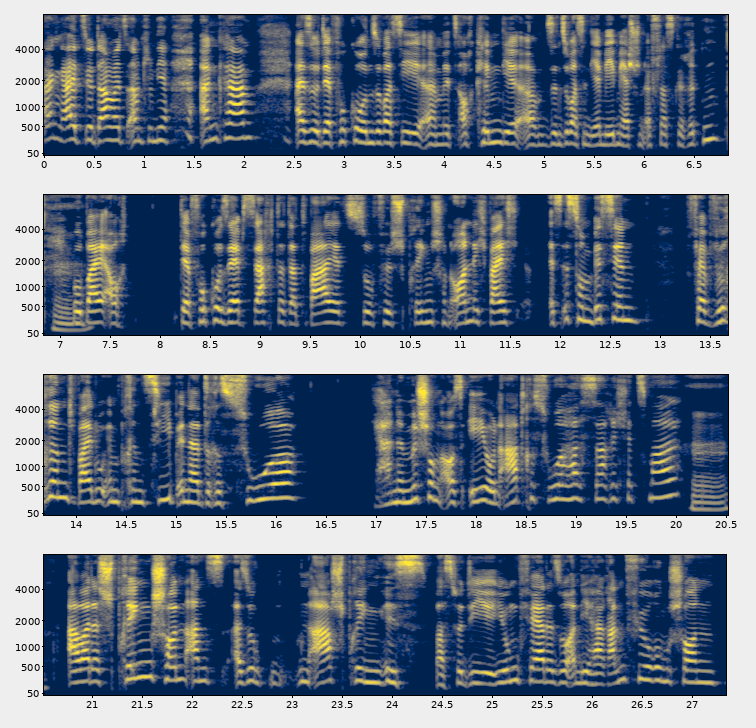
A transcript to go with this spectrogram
sagen, als wir damals am Turnier ankamen. Also der Foucault und sowas, die ähm, jetzt auch Kim, die ähm, sind sowas in ihrem Leben ja schon öfters geritten. hm. Wobei auch der Foucault selbst sagte, das war jetzt so für Springen schon ordentlich, weil ich, es ist so ein bisschen verwirrend, weil du im Prinzip in der Dressur ja eine Mischung aus E und A-Dressur hast, sag ich jetzt mal. Hm. Aber das Springen schon ans, also ein A-Springen ist, was für die Jungpferde so an die Heranführung schon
